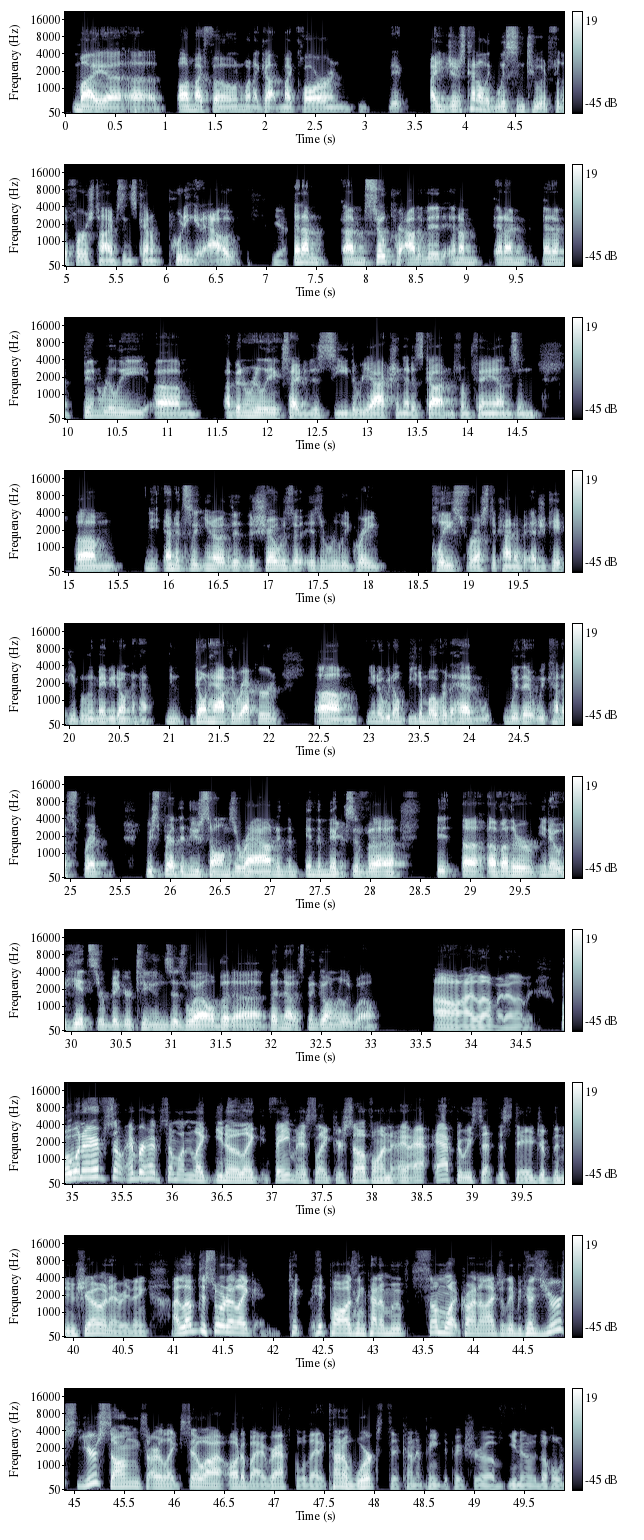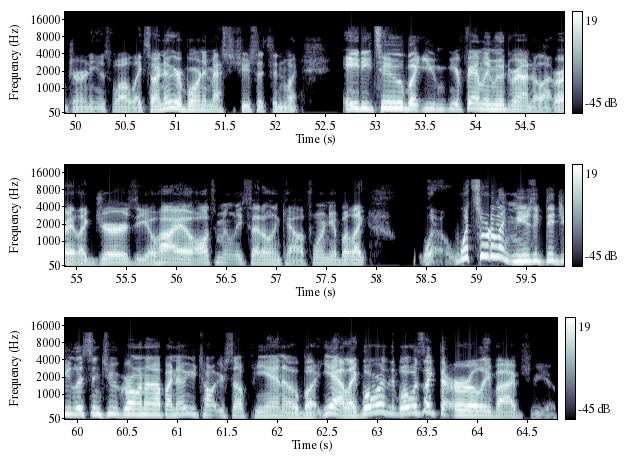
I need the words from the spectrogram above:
my uh, uh on my phone when I got in my car, and it, I just kind of like listened to it for the first time since kind of putting it out. Yeah, and I'm I'm so proud of it, and I'm and I'm and I've been really um I've been really excited to see the reaction that it's gotten from fans, and um and it's you know the the show is a is a really great place for us to kind of educate people who maybe don't have don't have the record. Um, you know, we don't beat them over the head with it. We kind of spread we spread the new songs around in the in the mix yeah. of uh, it, uh, of other you know hits or bigger tunes as well. But uh, but no, it's been going really well. Oh, I love it. I love it. Well, when I have some ever have someone like, you know, like famous like yourself on a- after we set the stage of the new show and everything, I love to sort of like take, hit pause and kind of move somewhat chronologically because your your songs are like so uh, autobiographical that it kind of works to kind of paint the picture of, you know, the whole journey as well. Like so I know you're born in Massachusetts in what 82, but you your family moved around a lot, right? Like Jersey, Ohio, ultimately settle in California. But like what, what sort of like music did you listen to growing up? I know you taught yourself piano, but yeah, like what were the, what was like the early vibes for you?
